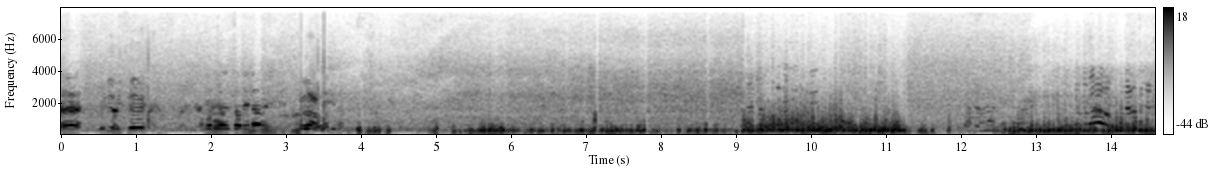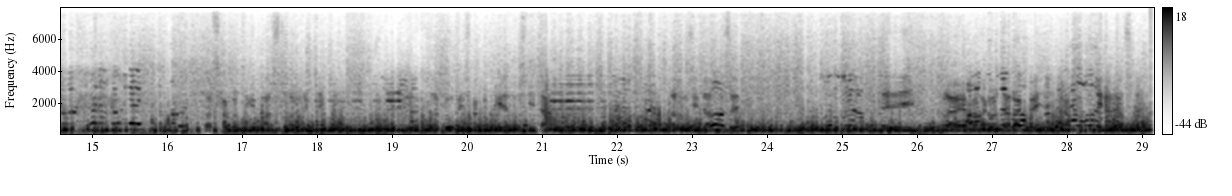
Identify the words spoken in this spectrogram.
হ্যাঁ। হয়েছে আমার জানি না আমি তাহলে আল্লাহ তার সাগর থেকে মাছ ধরা অনেক টেকনিক তারা গভীর সাগর থেকে রশি টান তার রশি টানতেছে এই প্রায় আধা ঘণ্টা লাগবে এই কিনারে আসতে দেখেন।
